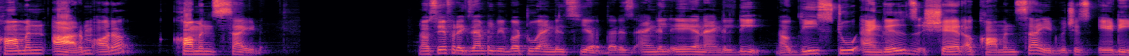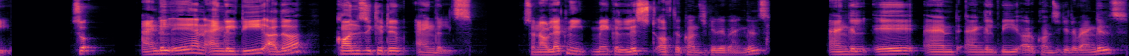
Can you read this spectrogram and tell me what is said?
common arm or a common side. Now say for example we've got two angles here that is angle A and angle D. Now these two angles share a common side which is AD. So angle A and angle D are the consecutive angles. So now let me make a list of the consecutive angles. Angle A and angle B are consecutive angles.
